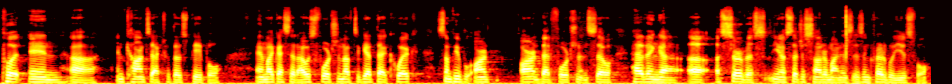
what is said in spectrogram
put in, uh, in contact with those people. And like I said, I was fortunate enough to get that quick. Some people aren't aren't that fortunate. And so having a, a, a service, you know, such as Sondermind is, is incredibly useful.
